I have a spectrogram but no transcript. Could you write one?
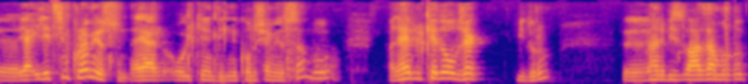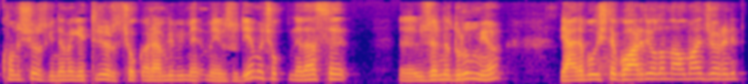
Ee, ya iletişim kuramıyorsun eğer o ülkenin dilini konuşamıyorsan bu hani her ülkede olacak bir durum. Ee, hani biz bazen bunu konuşuyoruz, gündeme getiriyoruz. Çok önemli bir me- mevzu diye ama çok nedense e, üzerinde durulmuyor. Yani bu işte Guardiola'nın Almanca öğrenip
